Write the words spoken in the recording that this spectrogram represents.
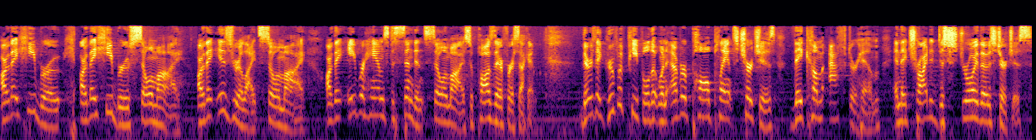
Are they Hebrew? Are they Hebrews? So am I. Are they Israelites? So am I. Are they Abraham's descendants? So am I. So pause there for a second. There's a group of people that whenever Paul plants churches, they come after him and they try to destroy those churches.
